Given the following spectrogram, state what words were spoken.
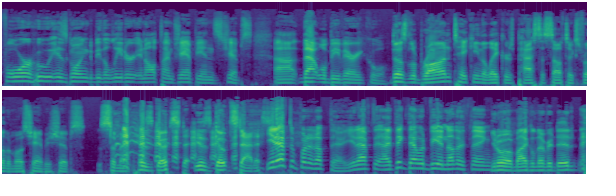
for who is going to be the leader in all time championships, uh, that will be very cool. Does LeBron taking the Lakers past the Celtics for the most championships cement his goat sta- his goat status? You'd have to put it up there. You'd have to. I think that would be another thing. You know what Michael never did?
